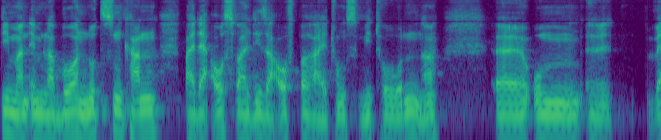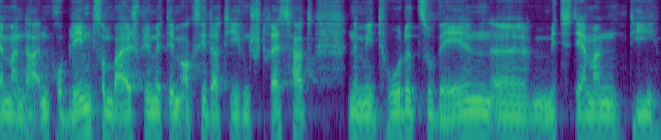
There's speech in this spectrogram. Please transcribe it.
die man im Labor nutzen kann bei der Auswahl dieser Aufbereitungsmethoden, ne, äh, um äh, wenn man da ein Problem zum Beispiel mit dem oxidativen Stress hat, eine Methode zu wählen, äh, mit der man die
